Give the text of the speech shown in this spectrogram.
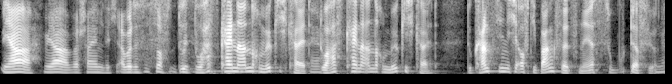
Ja, ja, wahrscheinlich. Aber das ist doch. Das du, du, hast keine andere Möglichkeit. Ja. Du hast keine andere Möglichkeit. Du kannst ihn nicht auf die Bank setzen, er ist zu gut dafür. Ja.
